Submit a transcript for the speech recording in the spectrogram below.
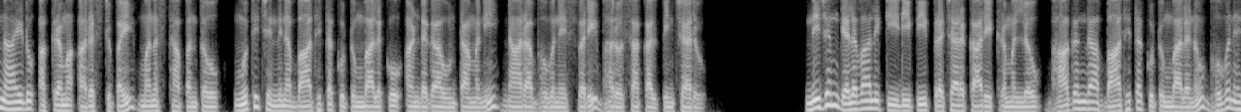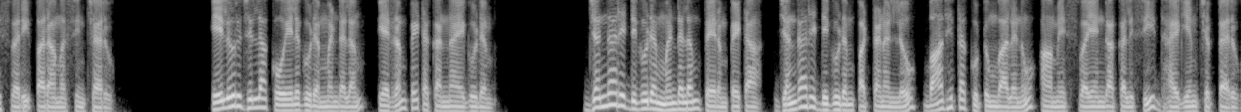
నాయుడు అక్రమ అరెస్టుపై మనస్థాపంతో మృతి చెందిన బాధిత కుటుంబాలకు అండగా ఉంటామని నారా భువనేశ్వరి భరోసా కల్పించారు. నిజం గెలవాలి టీడీపీ ప్రచార కార్యక్రమంలో భాగంగా బాధిత కుటుంబాలను భువనేశ్వరి పరామర్శించారు. ఏలూరు జిల్లా కోయలగూడెం మండలం ఎర్రంపేట కన్నాయగూడెం. జంగారెడ్డిగూడెం మండలం పేరంపేట జంగారెడ్డిగూడెం పట్టణంలో బాధిత కుటుంబాలను ఆమె స్వయంగా కలిసి ధైర్యం చెప్పారు.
